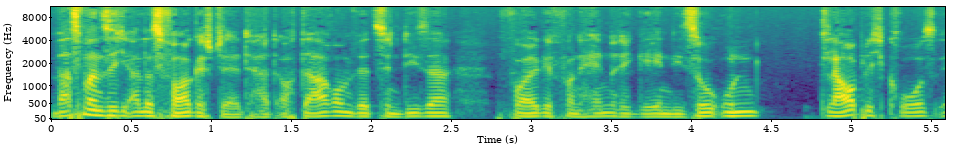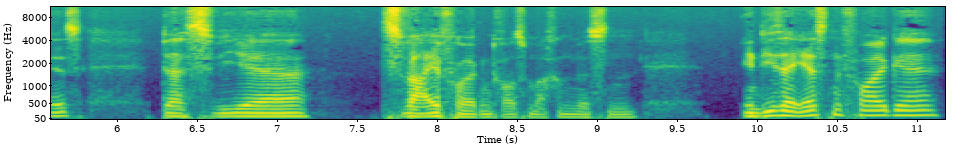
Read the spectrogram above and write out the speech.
Was man sich alles vorgestellt hat, auch darum wird's in dieser Folge von Henry gehen, die so unglaublich groß ist, dass wir zwei Folgen draus machen müssen. In dieser ersten Folge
